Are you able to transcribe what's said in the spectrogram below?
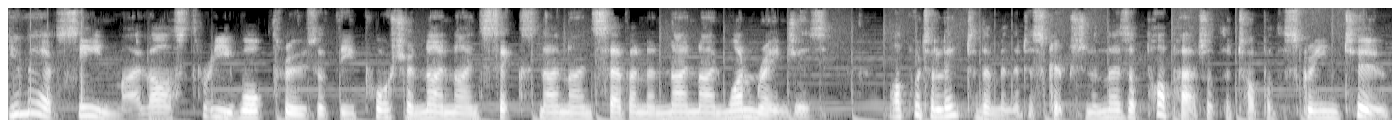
You may have seen my last three walkthroughs of the Porsche 996, 997 and 991 ranges. I'll put a link to them in the description and there's a pop-out at the top of the screen too.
